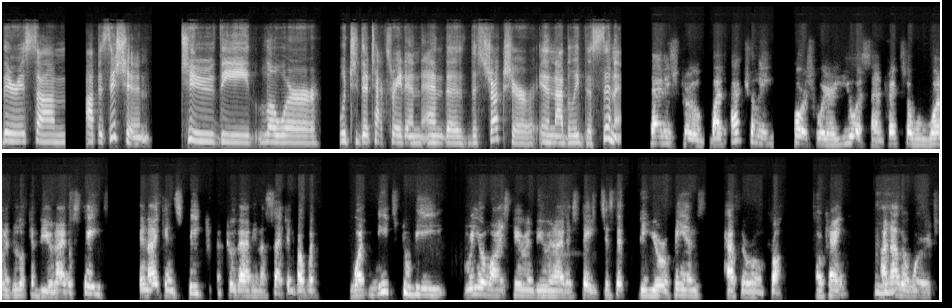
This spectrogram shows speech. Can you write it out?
there is some opposition to the lower which the tax rate and, and the, the structure in I believe the Senate. That is true. But actually, of course, we're US centric, so we wanted to look at the United States and I can speak to that in a second. But what, what needs to be realized here in the United States is that the Europeans have their own problems. Okay. Mm-hmm. In other words,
